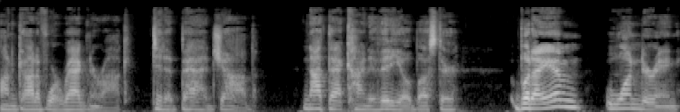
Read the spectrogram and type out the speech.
on God of War Ragnarok did a bad job. Not that kind of video, Buster. But I am wondering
